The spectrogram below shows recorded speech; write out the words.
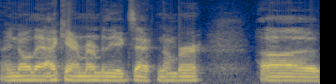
I know that I can't remember the exact number, uh,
